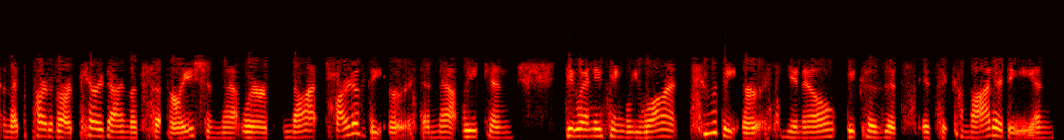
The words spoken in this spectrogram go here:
and that's part of our paradigm of separation that we're not part of the earth and that we can do anything we want to the earth, you know, because it's it's a commodity. And,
